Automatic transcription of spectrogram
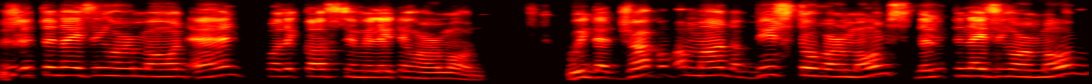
luteinizing hormone and follicle stimulating hormone. With the drop of amount of these two hormones, the luteinizing hormone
